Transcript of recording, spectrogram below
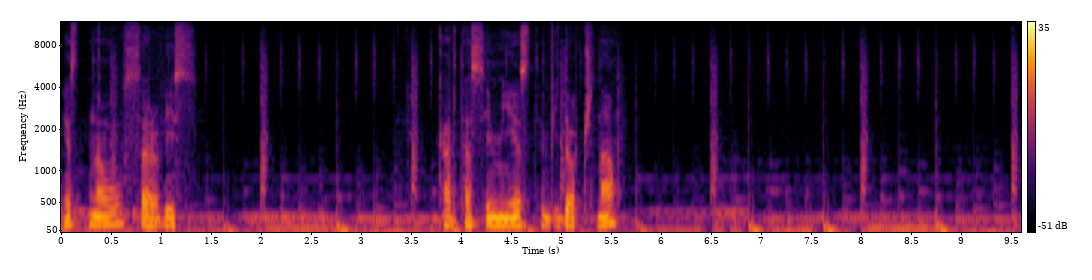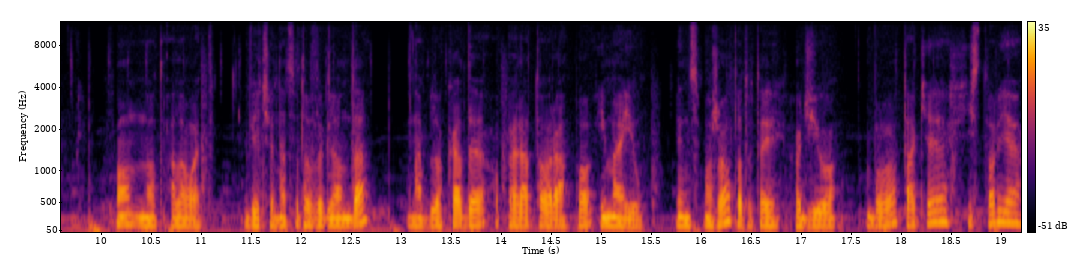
Jest no service. Karta SIM jest widoczna. Phone not allowed. Wiecie na co to wygląda? Na blokadę operatora po e-mailu. Więc może o to tutaj chodziło, bo takie historie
